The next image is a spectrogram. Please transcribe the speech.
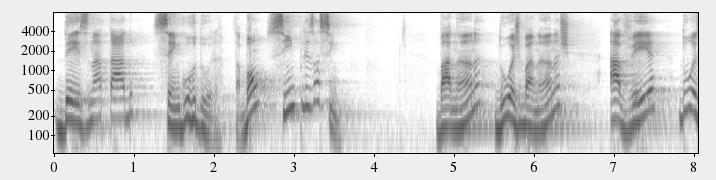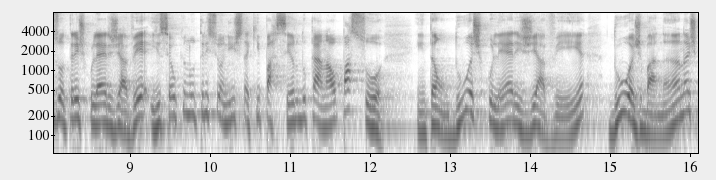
Desnatado, sem gordura, tá bom? Simples assim. Banana, duas bananas, aveia, duas ou três colheres de aveia, isso é o que o nutricionista aqui, parceiro do canal, passou. Então, duas colheres de aveia, duas bananas,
